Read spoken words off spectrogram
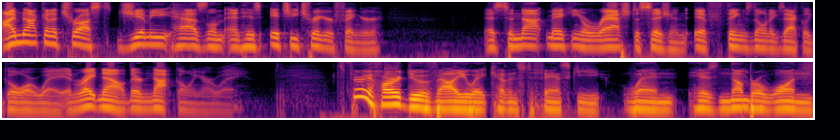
I'm not going to trust Jimmy Haslam and his itchy trigger finger as to not making a rash decision if things don't exactly go our way. And right now, they're not going our way. It's very hard to evaluate Kevin Stefanski when his number one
